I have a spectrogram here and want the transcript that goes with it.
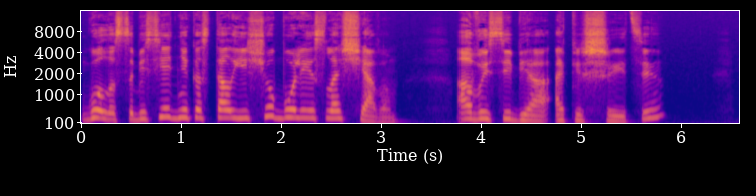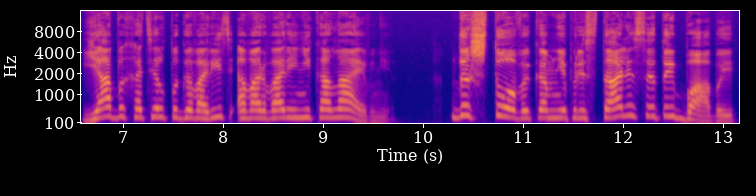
Голос собеседника стал еще более слащавым. А вы себя опишите. Я бы хотел поговорить о Варваре Николаевне. Да что вы ко мне пристали с этой бабой?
